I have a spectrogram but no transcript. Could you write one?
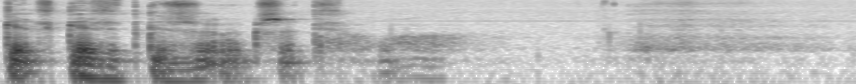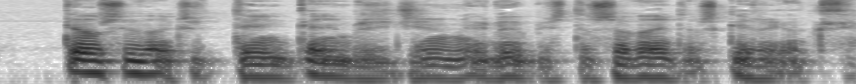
keskeiset kysymykset. Teos hyväksyttiin Cambridgein yliopistossa väitöskirjaksi.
